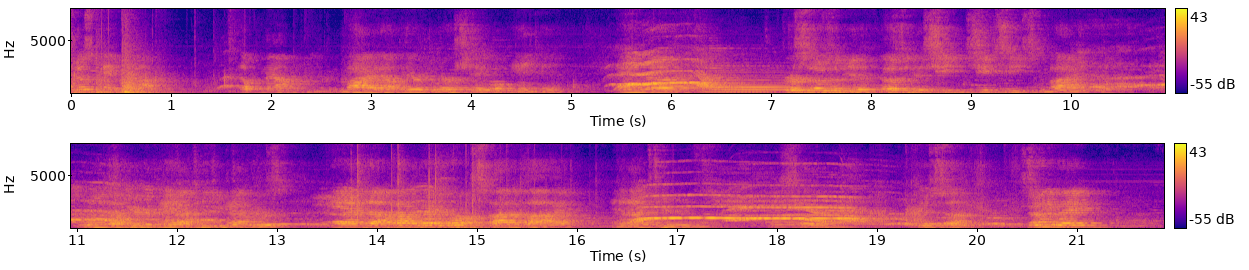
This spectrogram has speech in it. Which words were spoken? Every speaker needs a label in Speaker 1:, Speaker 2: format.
Speaker 1: just came out, Elk Mountain. You can buy it out there at the nurse table, hint, hint. And uh, first, those of you, those of you cheap, cheap seats can buy it. Uh, the ones up here at VIP, you got yours. And uh, by the way, we're on Spotify and iTunes, so good stuff. So anyway,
